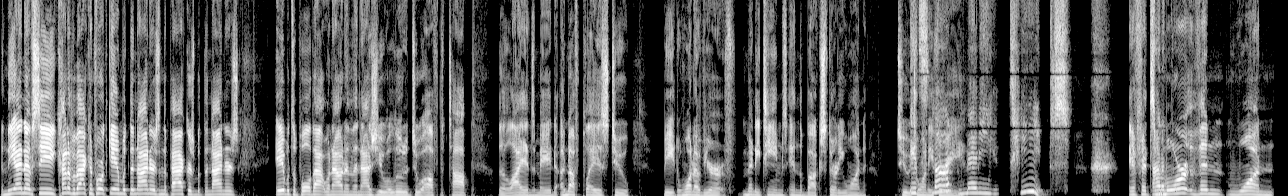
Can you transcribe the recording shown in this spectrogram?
In the NFC, kind of a back and forth game with the Niners and the Packers, but the Niners able to pull that one out. And then, as you alluded to off the top, the Lions made enough plays to beat one of your many teams in the Bucks 31 to it's 23. Not many teams. If it's more than one,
